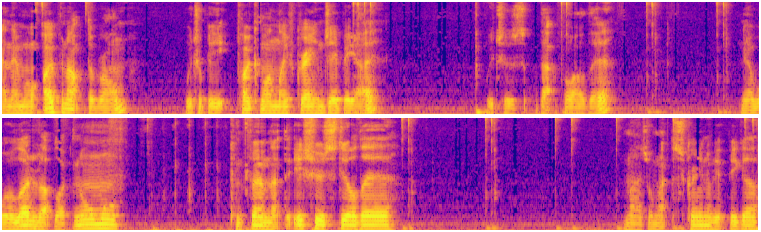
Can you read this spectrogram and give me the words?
and then we'll open up the ROM, which will be Pokemon Leaf Green GBA, which is that file there. Now we'll load it up like normal, confirm that the issue is still there. Might as well make the screen a bit bigger.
